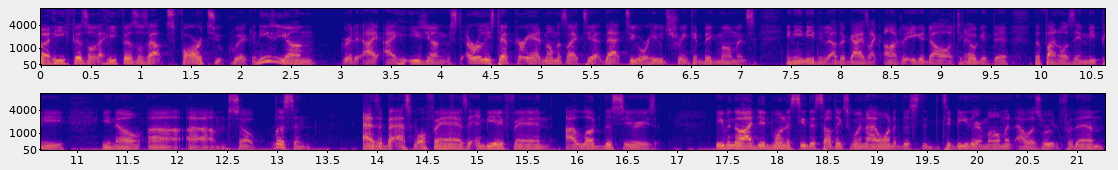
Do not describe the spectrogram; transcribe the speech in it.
but he fizzled. He fizzles out far too quick, and he's young. Gritty. I, I, he's young. Early Steph Curry had moments like that too, where he would shrink in big moments, and he needed other guys like Andre Iguodala to go get the the Finals MVP. You know, uh, um, so listen, as a basketball fan, as an NBA fan, I loved this series. Even though I did want to see the Celtics win, I wanted this to, to be their moment. I was rooting for them.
